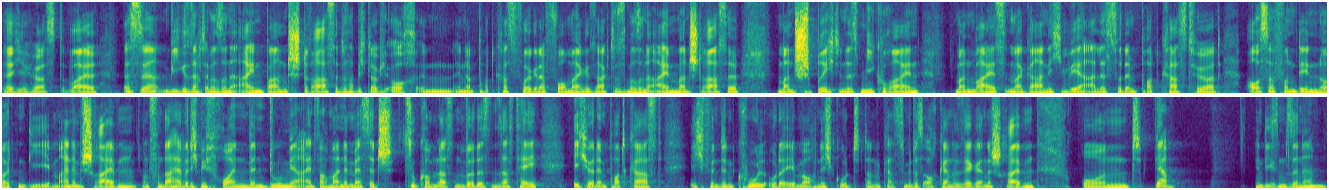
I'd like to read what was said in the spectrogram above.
äh, hier hörst, weil das ist ja, wie gesagt, immer so eine Einbahnstraße. Das habe ich, glaube ich, auch in, in der Podcast-Folge davor mal gesagt. Das ist immer so eine Einbahnstraße. Man spricht in das Mikro rein. Man weiß immer gar nicht, wer alles so den Podcast hört, außer von den Leuten, die eben einem schreiben. Und von daher würde ich mich freuen, wenn du mir einfach mal eine Message zukommen lassen würdest und sagst, hey, ich höre den Podcast, ich finde den cool oder eben auch nicht gut. Dann kannst du mir das auch gerne, sehr gerne schreiben. Und ja, in diesem Sinne,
